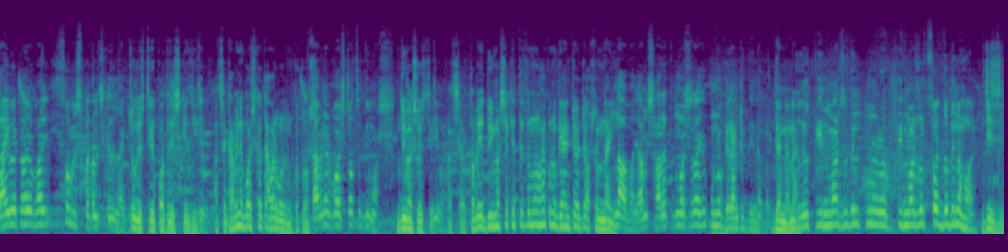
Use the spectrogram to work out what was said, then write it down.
লাইভ ওয়েট হবে ভাই চল্লিশ পঁয়তাল্লিশ কেজি লাইভ চল্লিশ থেকে পঁয়তাল্লিশ কেজি। আচ্ছা গাভিনের বয়সকালটা আবার বলবেন কত মাস? গাভিনের বয়সটা হচ্ছে দুই মাস। দুই মাস হয়েছে। আচ্ছা তবে এই দুই মাসের ক্ষেত্রে তো মনে হয় কোনো গ্যারান্টি ওয়ারেন্টি অপশন নাই। না ভাই আমি সাড়ে তিন মাসের আগে কোনো গ্যারান্টি দিই না ভাই। দেন না না? যদি তিন মাস যদি পনেরো তিন মাস যদি চোদ্দ দিনে হয় জি জি।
